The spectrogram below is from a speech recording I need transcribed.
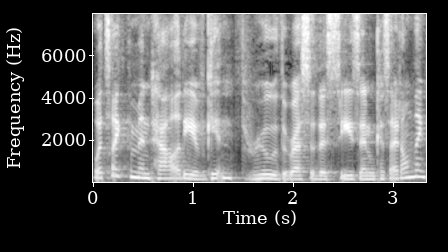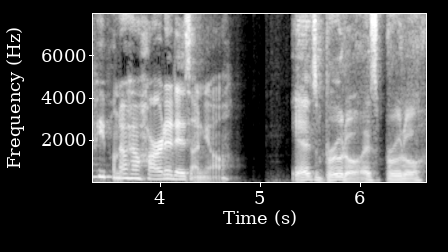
What's like the mentality of getting through the rest of this season? Because I don't think people know how hard it is on y'all. Yeah, it's brutal. It's brutal.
